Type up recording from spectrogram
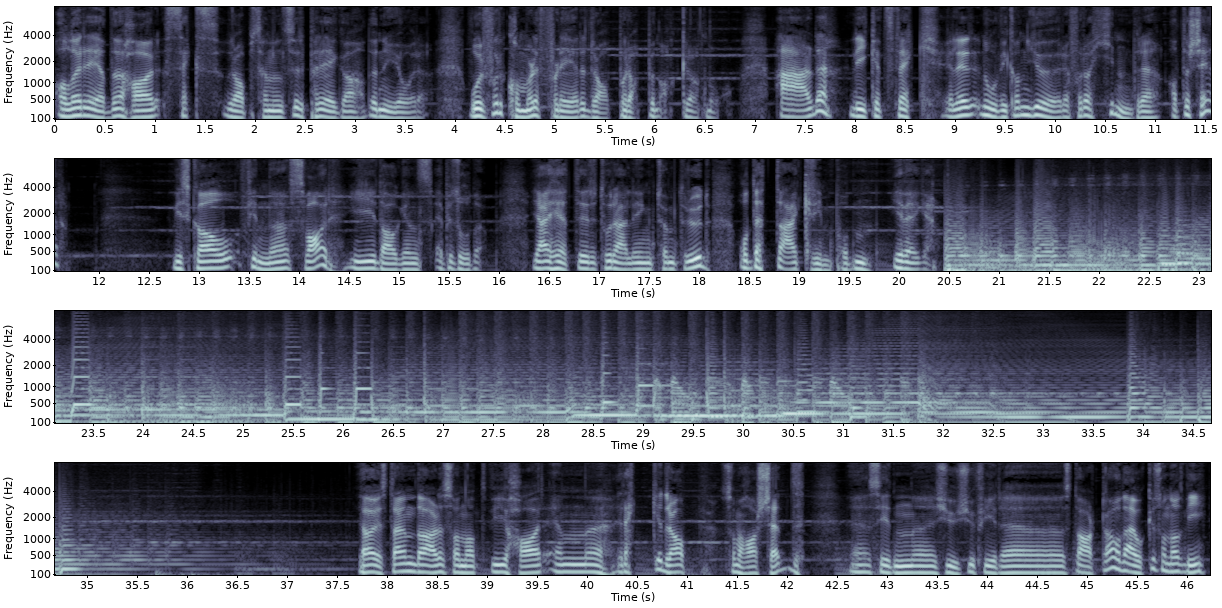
Allerede har seks drapshendelser prega det nye året. Hvorfor kommer det flere drap på rappen akkurat nå? Er det likhetstrekk, eller noe vi kan gjøre for å hindre at det skjer? Vi skal finne svar i dagens episode. Jeg heter Tor Erling Tømt Ruud, og dette er Krimpodden i VG. Ja, Øystein, da er det sånn at vi har en eh, rekke drap som har skjedd eh, siden 2024 starta. Og det er jo ikke sånn at vi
